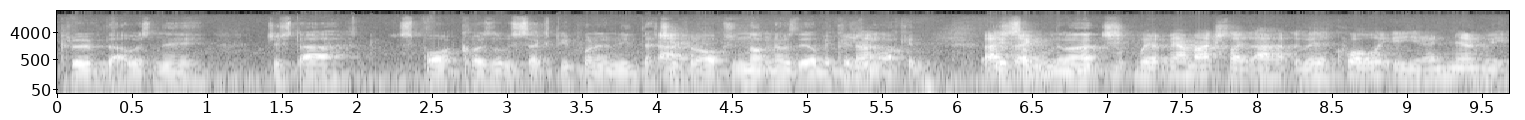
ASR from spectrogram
proved that I wasn't just a spot because there was six people and I needed a Aye. cheaper option, not when I was there because No. you know I could do That's the something thing, with the match. With, with a match like that, the way the quality you're in there with,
